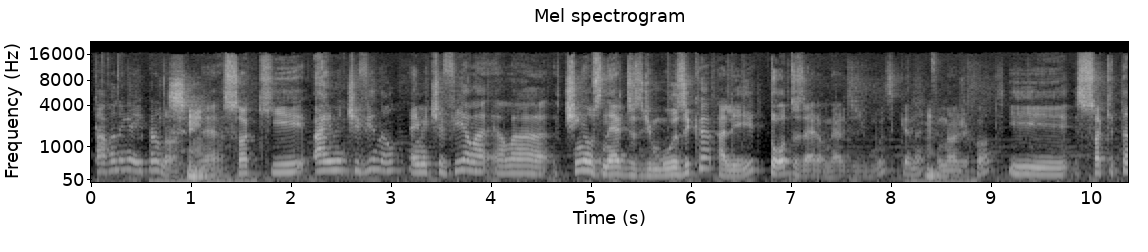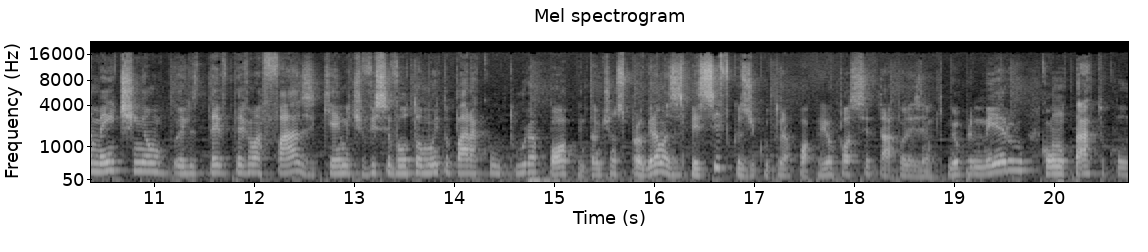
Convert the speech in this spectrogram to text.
tava nem aí pra nós. Sim. né? Só que a MTV não. A MTV, ela, ela tinha os nerds de música ali, todos eram nerds de música, né? Afinal de contas. E só que também tinham, ele teve, teve uma fase que a MTV se voltou muito para a cultura pop. Então tinha uns programas específicos de cultura pop. Eu posso citar, por exemplo, meu primeiro contato com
